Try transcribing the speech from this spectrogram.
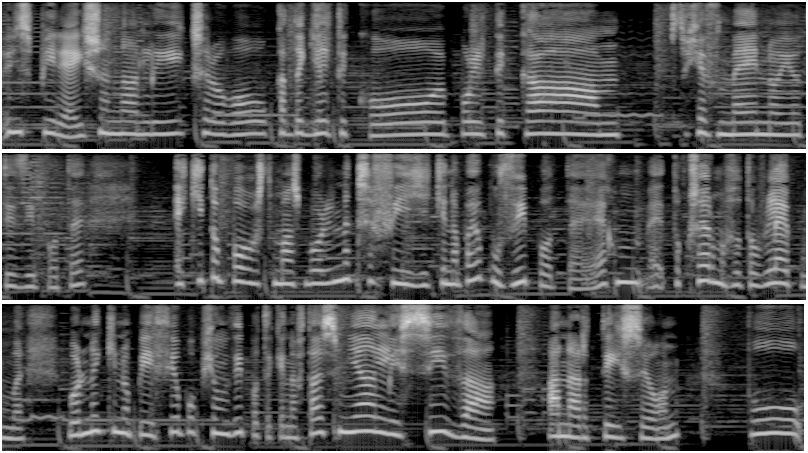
inspirational ή ξέρω εγώ, καταγγελτικό, πολιτικά στοχευμένο ή οτιδήποτε, εκεί το post μας μπορεί να ξεφύγει και να πάει οπουδήποτε. Έχουμε, ε, το ξέρουμε αυτό, το βλέπουμε. Μπορεί να κοινοποιηθεί από οποιονδήποτε και να φτάσει μια λυσίδα αναρτήσεων που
